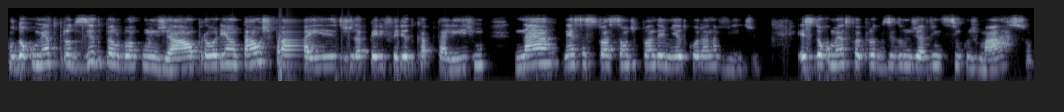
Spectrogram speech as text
o documento produzido pelo Banco Mundial para orientar os países da periferia do capitalismo na, nessa situação de pandemia do coronavírus. Esse documento foi produzido no dia 25 de março,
